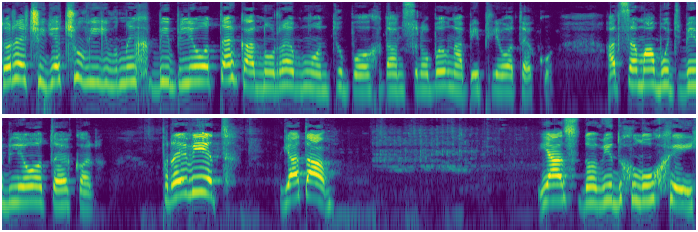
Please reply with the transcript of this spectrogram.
До речі, я чув, і в них бібліотека, ну ремонт Богдан зробив на бібліотеку. А це, мабуть, бібліотекар. Привіт! Я там. Ясно, він глухий.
